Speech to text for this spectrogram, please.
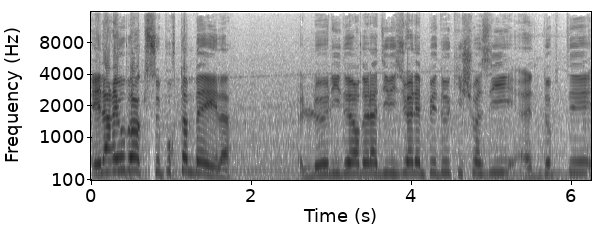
Et l'arrêt au box pour Tom Bale. Le leader de la division LMP2 qui choisit d'opter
